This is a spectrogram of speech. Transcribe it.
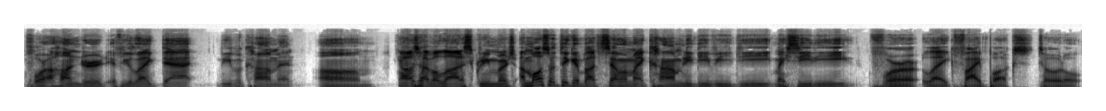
for a hundred. If you like that, leave a comment. Um, I also have a lot of screen merch. I'm also thinking about selling my comedy DVD, my CD, for like five bucks total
